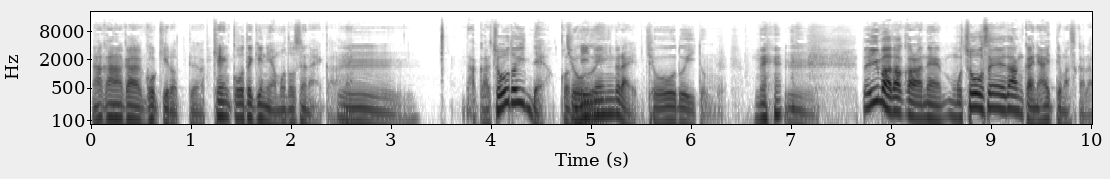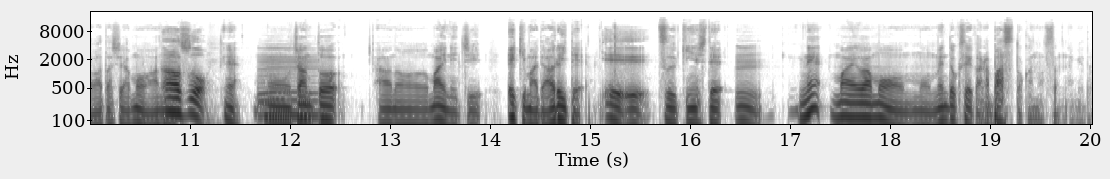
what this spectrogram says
なかなか5キロって健康的には戻せないからうね。ん。だからちょうどいいんだよ。この2ちょうどいい年ぐらい。ちょうどいいと思う。ね。うん。で今だからね、もう調整段階に入ってますから、私はもうあの、ああ、そね、うんもうちゃんと、あの、毎日駅まで歩いてええ。通勤して、うん。ね、前はもう、もうめんどくせえからバスとか乗ってたんだけど、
